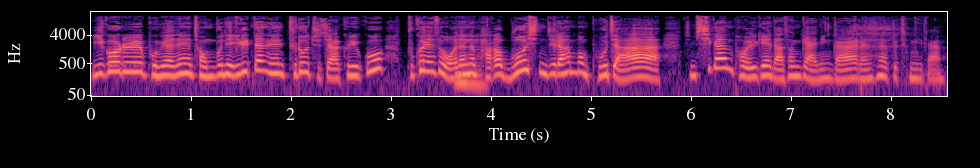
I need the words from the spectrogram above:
이거를 보면은 정부는 일단은 들어주자. 그리고 북한에서 원하는 음. 바가 무엇인지를 한번 보자. 좀 시간 벌기에 나선 게 아닌가라는 생각도 듭니다.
